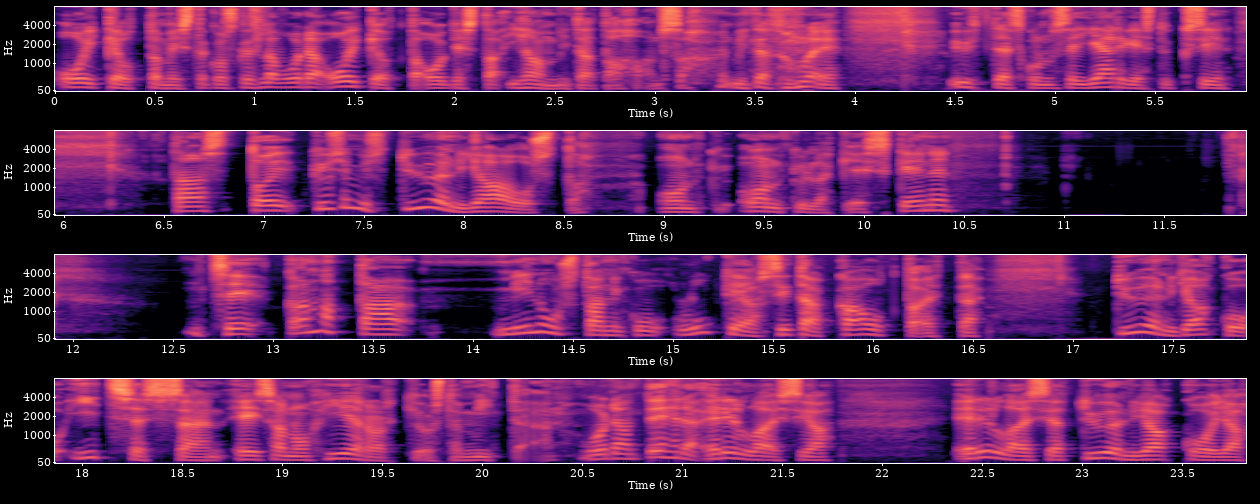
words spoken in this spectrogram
oikeuttamista, koska sillä voidaan oikeuttaa oikeastaan ihan mitä tahansa, mitä tulee yhteiskunnallisen järjestyksiin. Taas toi kysymys työnjaosta on, on kyllä keskeinen. Se kannattaa minusta niin kuin lukea sitä kautta, että työnjako itsessään ei sano hierarkioista mitään. Voidaan tehdä erilaisia, erilaisia työnjakoja,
